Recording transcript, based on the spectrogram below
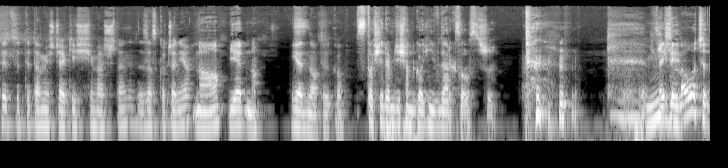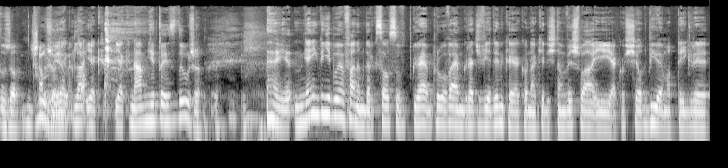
ty, ty, ty tam jeszcze jakieś masz ten zaskoczenia? No, jedno. Jedno tylko. 170 godzin w Dark Souls 3. W sensie mało czy dużo? Dużo, jak, dla, jak, jak na mnie to jest dużo. Ja nigdy nie byłem fanem Dark Soulsów, grałem, próbowałem grać w jedynkę, jak ona kiedyś tam wyszła i jakoś się odbiłem od tej gry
